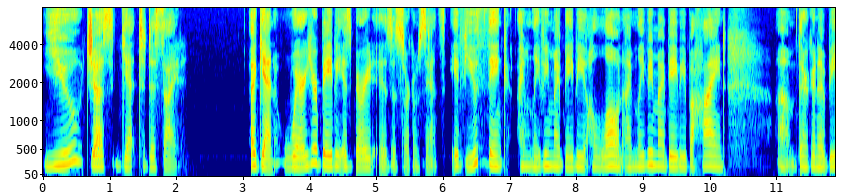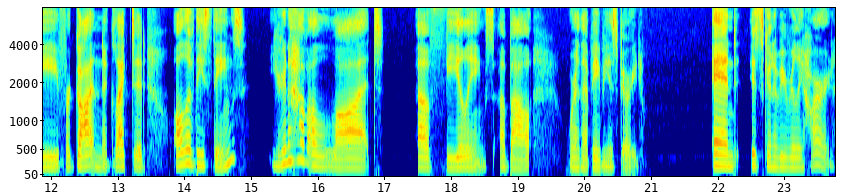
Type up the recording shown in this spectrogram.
you just get to decide. Again, where your baby is buried is a circumstance. If you think, I'm leaving my baby alone, I'm leaving my baby behind, um, they're going to be forgotten, neglected, all of these things, you're going to have a lot of feelings about where that baby is buried. And it's going to be really hard.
